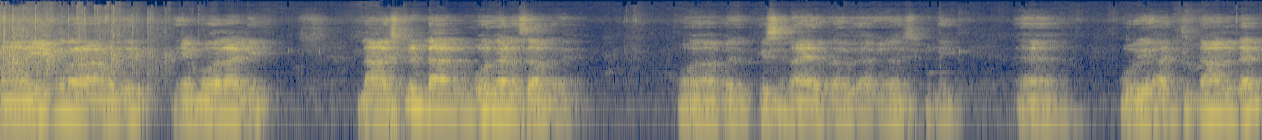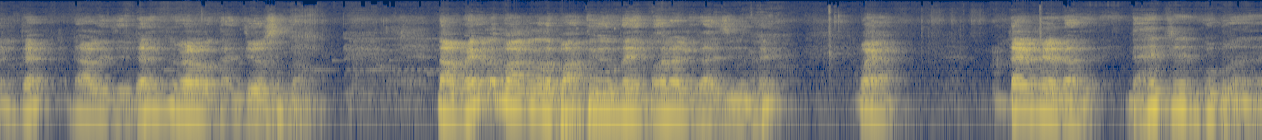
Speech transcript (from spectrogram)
நான் இயக்குனரானது என் முதலாளி. நான் அசிஸ்டண்டாக இருக்கும்போது வேலை சாப்பிட்றேன். கிருஷ்ணன் அவினாஷ் பண்ணி ஒரு அஞ்சு நாலு டேரக்டர் நாலஞ்சு டேரக்டர் வேலை பார்த்தேன் அஞ்சு வருஷம் தான். நான் வேலை பார்க்குறத பார்த்து இருந்தேன் என் முதலாளி ராஜின்னு டைரக்டர் டைரக்டர் கூப்பிடுறாங்க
